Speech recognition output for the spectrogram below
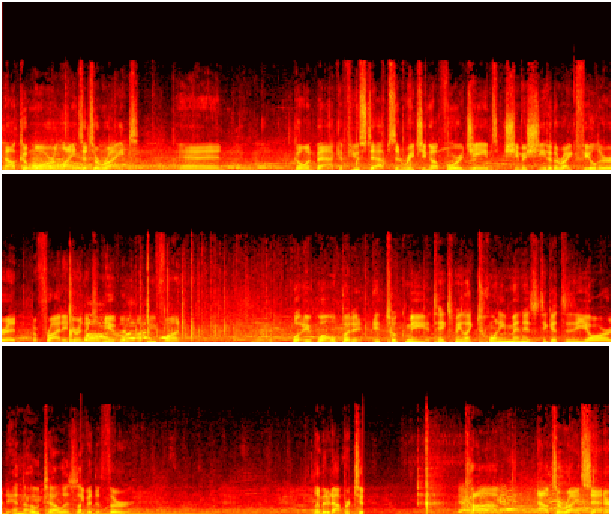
Malcolm Moore lines it to right. And going back a few steps and reaching up for James Shimashita, the right fielder. And a Friday during the commute will not be fun. Well, it won't, but it, it took me, it takes me like 20 minutes to get to the yard, and the hotel is like. even the third. Limited opportunity. To right center.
